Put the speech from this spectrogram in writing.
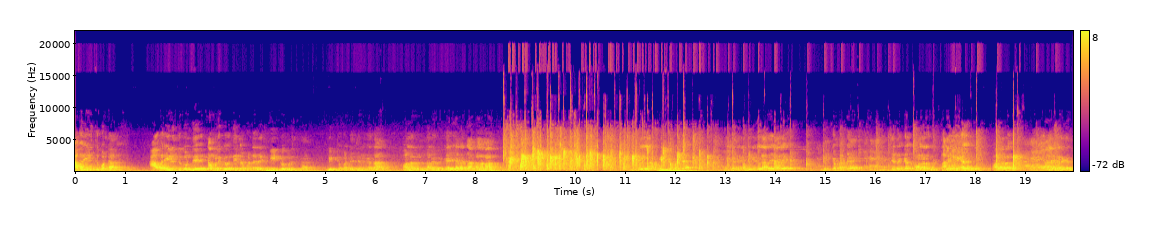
அவர் இழுத்து கொண்டார் அவரை இழுத்து கொண்டு நம்மளுக்கு வந்து என்ன பண்றாரு? மீட்பை கொடுத்துட்டார் மீட்கப்பட்ட ஜனங்க தான் வளரும் தலைவருக்கு எல்லாம் கிளாப் பண்ணலாமா? இதெல்லாம் மீட்கப்பட்ட ஜனங்கள் எல்லாரும் யாரு? மீட்கப்பட்ட ஜனங்கள் வளரும் தலைவர்கள். வளரும் தலைவர்கள்.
